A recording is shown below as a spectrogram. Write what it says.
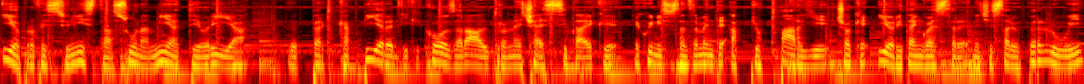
io professionista su una mia teoria eh, per capire di che cosa l'altro necessita e, che, e quindi sostanzialmente appioppargli ciò che io ritengo essere necessario per lui,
